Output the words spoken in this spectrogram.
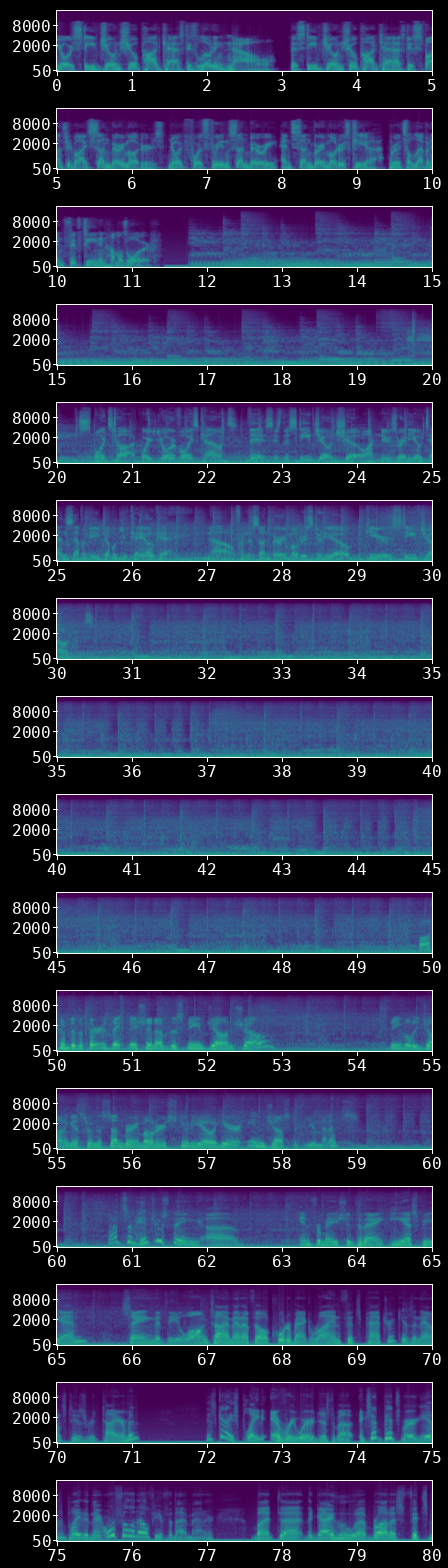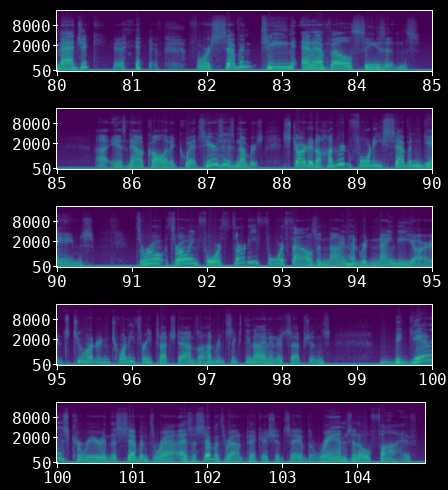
Your Steve Jones Show podcast is loading now. The Steve Jones Show podcast is sponsored by Sunbury Motors, North 4th Street in Sunbury, and Sunbury Motors Kia, routes 11 and 15 in Hummel's Wharf. Sports talk where your voice counts. This is the Steve Jones Show on News Radio 1070 WKOK. Now, from the Sunbury Motor Studio, here's Steve Jones. Welcome to the Thursday edition of the Steve Jones Show. Steve will be joining us from the Sunbury Motors studio here in just a few minutes. Got some interesting uh, information today. ESPN saying that the longtime NFL quarterback Ryan Fitzpatrick has announced his retirement. This guy's played everywhere, just about, except Pittsburgh. He hasn't played in there, or Philadelphia for that matter. But uh, the guy who uh, brought us Fitzmagic for 17 NFL seasons uh, is now calling it quits. Here's his numbers: started 147 games, threw, throwing for 34,990 yards, 223 touchdowns, 169 interceptions. Began his career in the seventh round as a seventh round pick, I should say, of the Rams in 05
